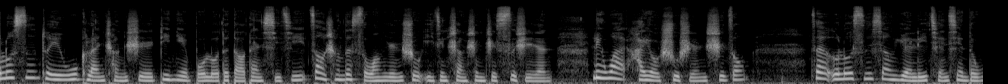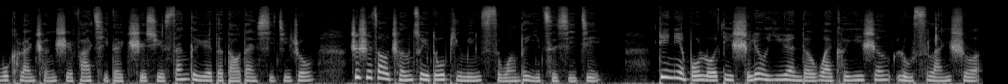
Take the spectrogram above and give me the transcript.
罗斯对乌克兰城市第聂伯罗的导弹袭击造成的死亡人数已经上升至四十人，另外还有数十人失踪。在俄罗斯向远离前线的乌克兰城市发起的持续三个月的导弹袭击中，这是造成最多平民死亡的一次袭击。第聂伯罗第十六医院的外科医生鲁斯兰说，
